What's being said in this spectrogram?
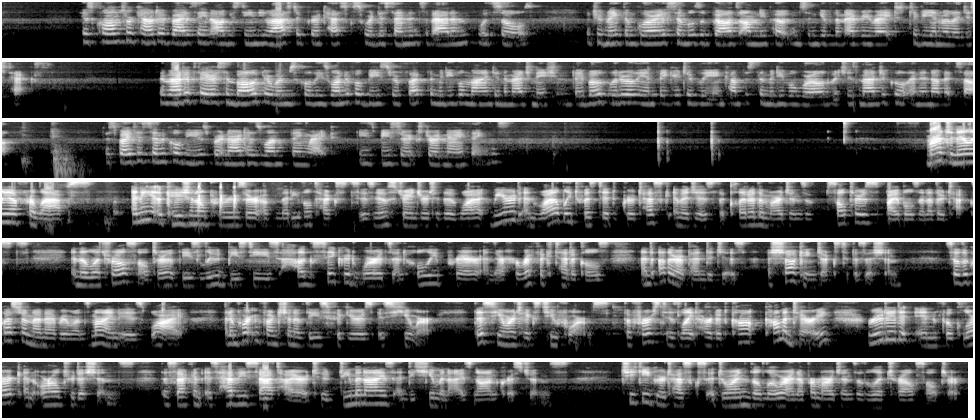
His qualms were countered by St. Augustine, who asked if grotesques were descendants of Adam with souls, which would make them glorious symbols of God's omnipotence and give them every right to be in religious texts. No matter if they are symbolic or whimsical, these wonderful beasts reflect the medieval mind and imagination. They both literally and figuratively encompass the medieval world, which is magical in and of itself. Despite his cynical views, Bernard has one thing right. These beasts are extraordinary things. Marginalia for laughs. Any occasional peruser of medieval texts is no stranger to the wi- weird and wildly twisted, grotesque images that clutter the margins of psalters, Bibles, and other texts. In the Luttrell Psalter, these lewd beasties hug sacred words and holy prayer in their horrific tentacles and other appendages, a shocking juxtaposition. So the question on everyone's mind is why? An important function of these figures is humor. This humor takes two forms. The first is light-hearted com- commentary, rooted in folkloric and oral traditions. The second is heavy satire to demonize and dehumanize non-Christians. Cheeky grotesques adorn the lower and upper margins of the Luttrell Psalter.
